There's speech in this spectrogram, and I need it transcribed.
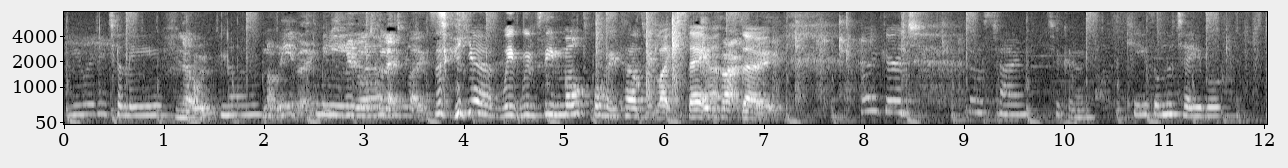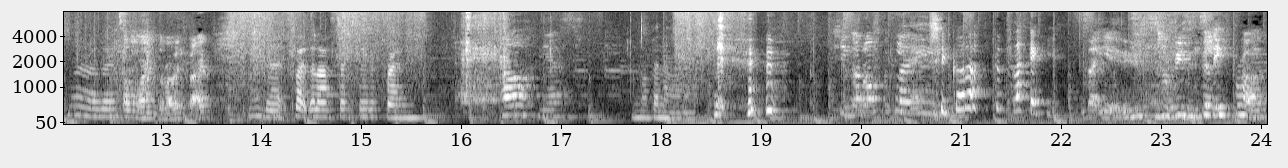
are you ready to leave? No. No. Not leaving. Me Just moving on to the next place. yeah, we, we've seen multiple hotels we'd like to stay at, so very good. It was time to go. Keys on the table. Where are they? Someone the rubbish bag. Okay, it's like the last episode of Friends. Oh, yes. My banana. She got off the plane. she got off the plane. Is that you? Just refusing to leave Prague.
